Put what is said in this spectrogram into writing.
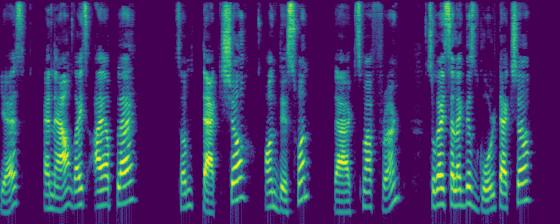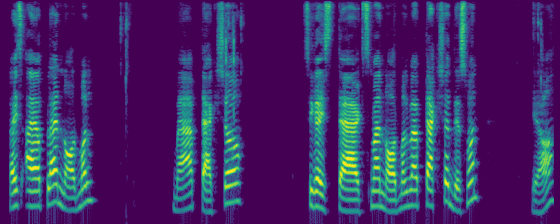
Yes and now guys i apply some texture on this one. That's my front. So guys select this gold texture. Guys i apply normal map texture. See guys that's my normal map texture this one yeah.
